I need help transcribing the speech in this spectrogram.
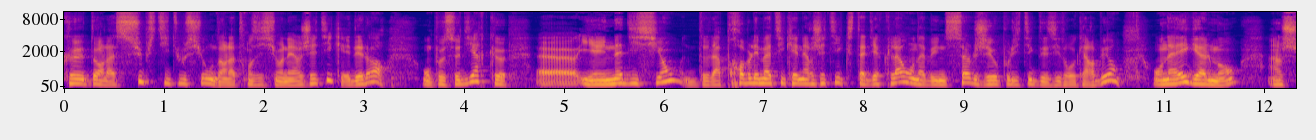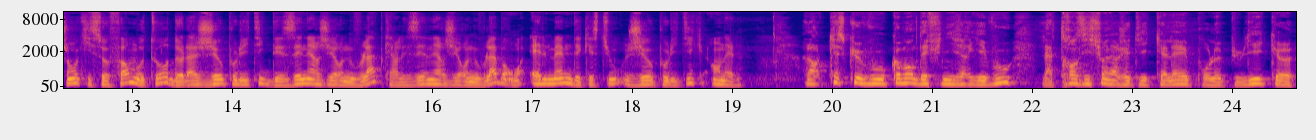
que dans la substitution, dans la transition énergétique. Et dès lors, on peut se dire que euh, il y a une addition de la problématique énergétique, c'est-à-dire que là, où on avait une seule géopolitique des hydrocarbures, on a également un champ qui se forme autour de la géopolitique des énergies renouvelables, car les énergies renouvelables ont elles-mêmes des questions géopolitiques en elles. Alors, qu'est-ce que vous, comment définiriez-vous la transition énergétique? Quelle est pour le public euh,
